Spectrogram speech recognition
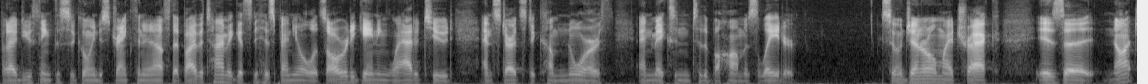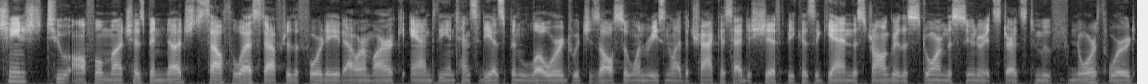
but I do think this is going to strengthen enough that by the time it gets to Hispaniola, it's already gaining latitude and starts to come north and makes it into the Bahamas later. So in general, my track is uh, not changed too awful much, has been nudged southwest after the 48 hour mark, and the intensity has been lowered, which is also one reason why the track has had to shift, because again, the stronger the storm, the sooner it starts to move northward,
